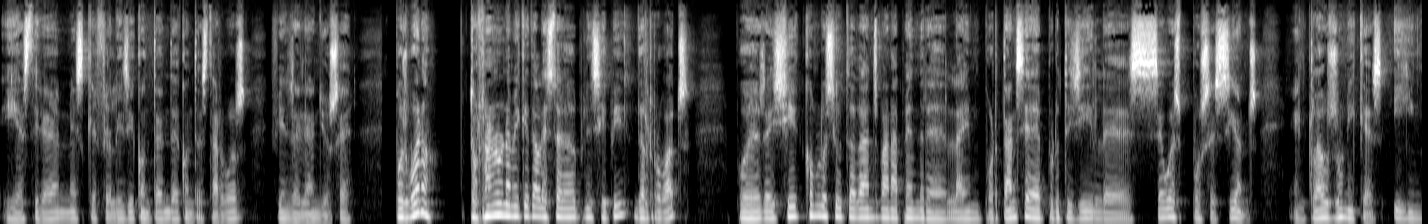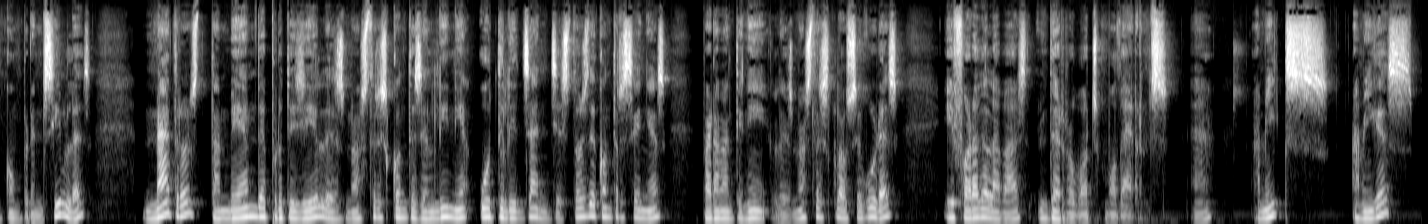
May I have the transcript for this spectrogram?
i estiré més que feliç i content de contestar-vos fins allà en jo sé. Doncs pues bueno, tornant una miqueta a la història del principi dels robots, pues així com els ciutadans van aprendre la importància de protegir les seues possessions en claus úniques i incomprensibles, nosaltres també hem de protegir les nostres comptes en línia utilitzant gestors de contrasenyes per a mantenir les nostres claus segures i fora de l'abast de robots moderns. Eh? Amics, amigues,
